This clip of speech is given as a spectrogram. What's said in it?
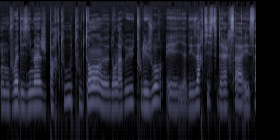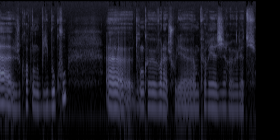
on voit des images partout, tout le temps, euh, dans la rue, tous les jours, et il y a des artistes derrière ça, et ça, je crois qu'on oublie beaucoup. Euh, donc euh, voilà, je voulais euh, un peu réagir euh, là-dessus.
